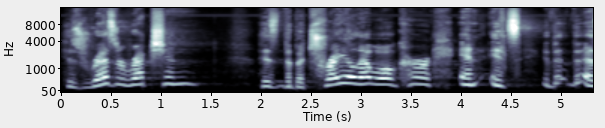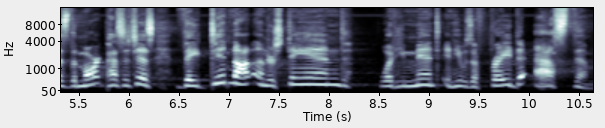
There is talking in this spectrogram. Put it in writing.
his resurrection, his, the betrayal that will occur. And it's, as the Mark passage says, they did not understand what he meant, and he was afraid to ask them.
